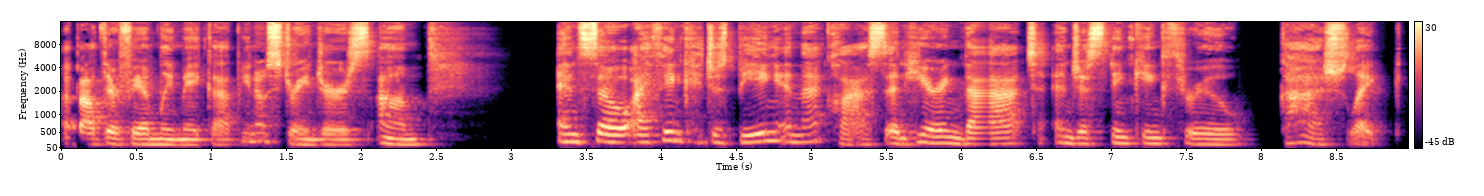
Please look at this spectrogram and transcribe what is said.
about their family makeup you know strangers. Um, and so i think just being in that class and hearing that and just thinking through gosh like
